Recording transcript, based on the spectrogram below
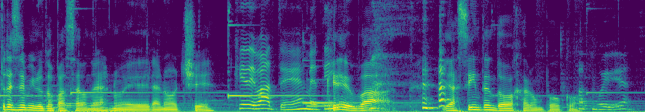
13 minutos pasaron de las 9 de la noche. Qué debate, ¿eh? Metí. ¡Qué va! Y así intento bajar un poco. Muy bien.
